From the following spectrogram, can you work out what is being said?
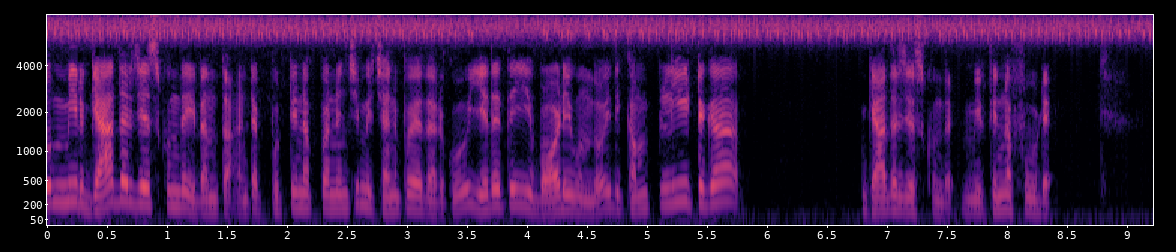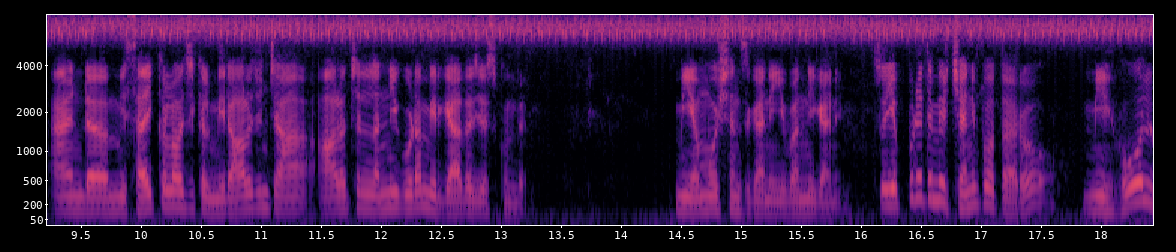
సో మీరు గ్యాదర్ చేసుకుందే ఇదంతా. అంటే పుట్టినప్పటి నుంచి మీరు చనిపోయే వరకు ఏదైతే ఈ బాడీ ఉందో ఇది కంప్లీట్గా గ్యాదర్ చేసుకుందే. మీరు తిన్న ఫుడే అండ్ uh, మీ సైకలాజికల్ మీరు ఆలోచించే ఆలోచనలన్నీ కూడా మీరు గ్యాదర్ చేసుకుందే. మీ ఎమోషన్స్ కానీ ఇవన్నీ కానీ సో ఎప్పుడైతే మీరు చనిపోతారో మీ హోల్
